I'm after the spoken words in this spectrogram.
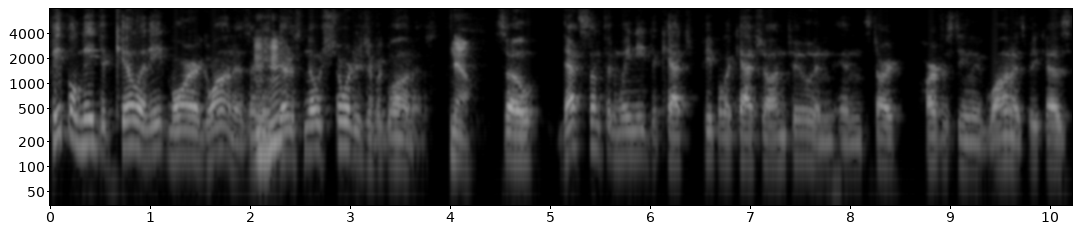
People need to kill and eat more iguanas. I mean, Mhm. there's no shortage of iguanas. No, So that's something we need to catch people to catch on to and, and start harvesting iguanas because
